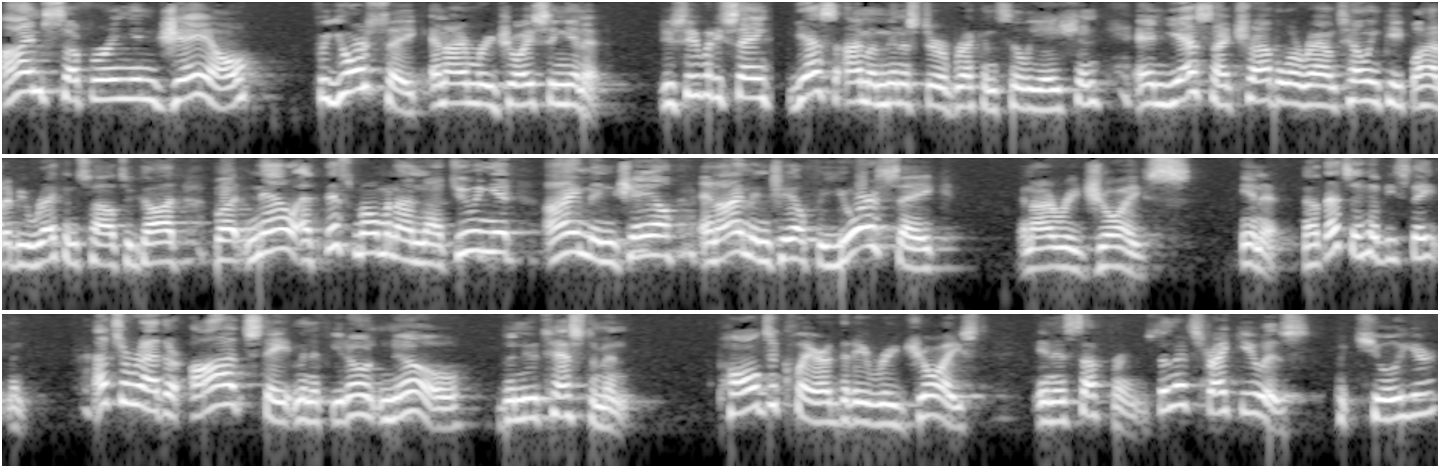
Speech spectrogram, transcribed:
I'm suffering in jail for your sake and I'm rejoicing in it. Do you see what he's saying? Yes, I'm a minister of reconciliation. And yes, I travel around telling people how to be reconciled to God. But now at this moment, I'm not doing it. I'm in jail and I'm in jail for your sake and I rejoice in it. Now that's a heavy statement. That's a rather odd statement if you don't know the New Testament. Paul declared that he rejoiced in his sufferings. Doesn't that strike you as peculiar?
